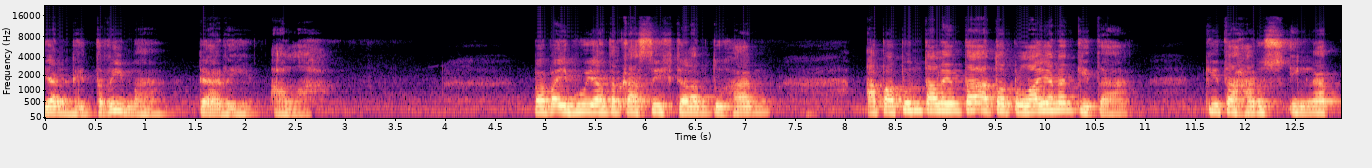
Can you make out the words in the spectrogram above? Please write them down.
yang diterima dari Allah. Bapak Ibu yang terkasih dalam Tuhan, apa pun talenta atau pelayanan kita, kita harus ingat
